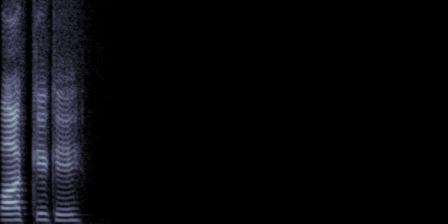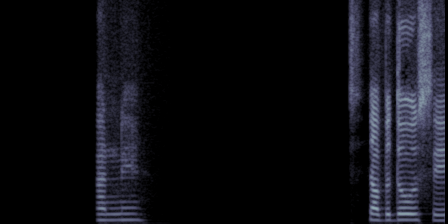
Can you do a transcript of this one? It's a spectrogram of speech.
वाक्य के अन्य शब्दों से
